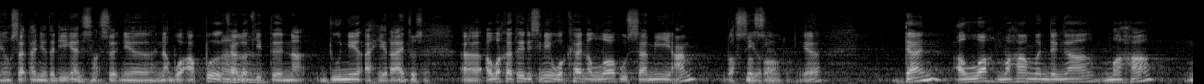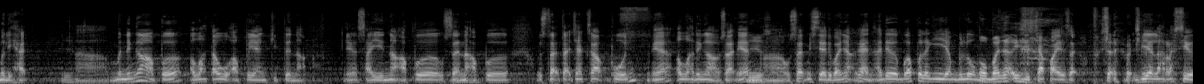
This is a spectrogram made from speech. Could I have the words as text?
yang ustaz tanya tadi kan maksudnya nak buat apa ha. kalau kita nak dunia akhirat? Betul, uh, Allah kata di sini wa kana Allahu samian basira ya. Dan Allah Maha mendengar, Maha melihat. Ya. Ha, mendengar apa? Allah tahu apa yang kita nak ya saya nak apa ustaz nak apa ustaz tak cakap pun ya Allah dengar ustaz ya yes, ha, ustaz mesti ada banyak kan ada berapa lagi yang belum oh banyak dicapai ustaz biarlah rahsia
